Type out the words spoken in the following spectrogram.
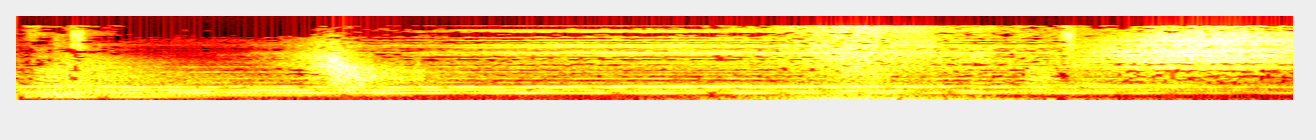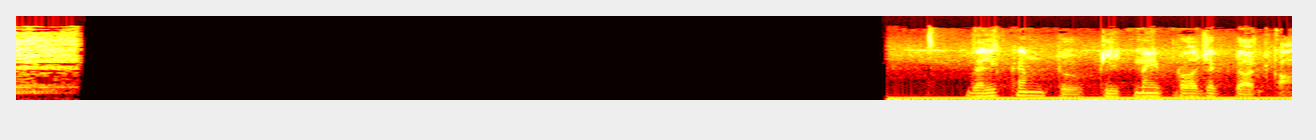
Welcome to clickmyproject.com.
